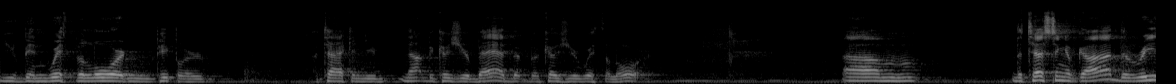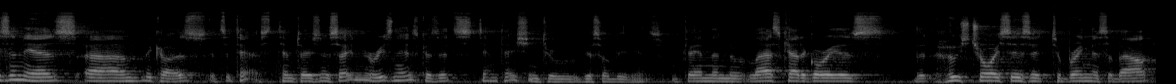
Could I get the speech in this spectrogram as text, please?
you've been with the Lord and people are attacking you not because you're bad, but because you're with the Lord. Um, the testing of God, the reason is um, because it's a test. Temptation of Satan, the reason is because it's temptation to disobedience. Okay, and then the last category is that whose choice is it to bring this about?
